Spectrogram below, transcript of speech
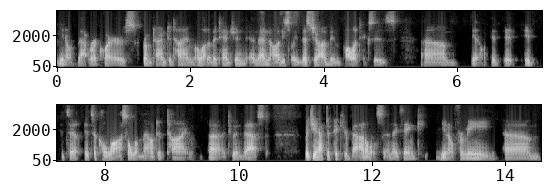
you know that requires from time to time a lot of attention. And then obviously this job in politics is, um, you know, it, it, it, it's a it's a colossal amount of time uh, to invest but you have to pick your battles. And I think, you know, for me, um,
